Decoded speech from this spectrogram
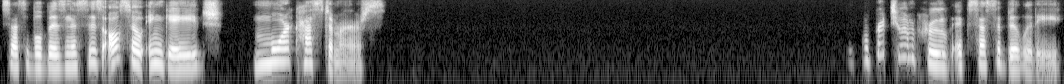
Accessible businesses also engage more customers. The effort to improve accessibility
